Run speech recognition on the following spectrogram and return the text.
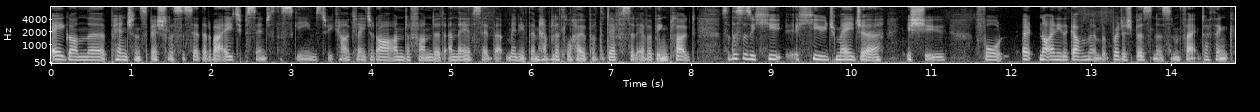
Aegon, the pension specialist, has said that about 80% of the schemes to be calculated are underfunded, and they have said that many of them have little hope of the deficit ever being plugged. So, this is a, hu- a huge, major issue for Uh, not only the government but British business. In fact, I think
